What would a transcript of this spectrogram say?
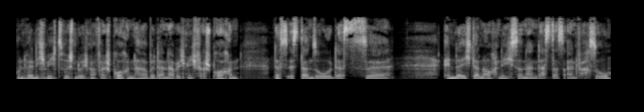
Und wenn ich mich zwischendurch mal versprochen habe, dann habe ich mich versprochen. Das ist dann so, das äh, ändere ich dann auch nicht, sondern lasse das einfach so,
